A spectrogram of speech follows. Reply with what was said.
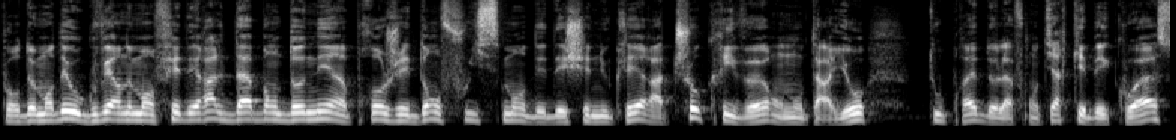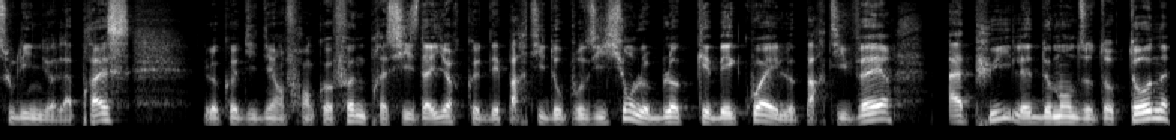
pour demander au gouvernement fédéral d'abandonner un projet d'enfouissement des déchets nucléaires à Chalk River en Ontario, tout près de la frontière québécoise, souligne la presse. Le quotidien francophone précise d'ailleurs que des partis d'opposition, le Bloc québécois et le Parti vert, appuient les demandes autochtones.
